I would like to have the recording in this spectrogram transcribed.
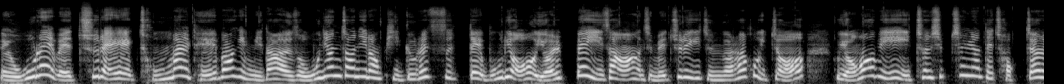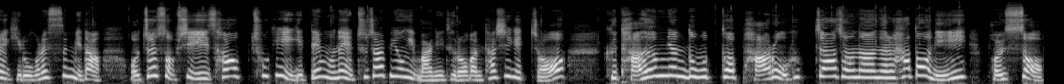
네, 올해 매출액 정말 대박입니다. 그래서 5년 전이랑 비교를 했을 때 무려 10배 이상 지금 매출액이 증가를 하고 있죠. 그 영업이 2017년 때 적자를 기록을 했습니다. 어쩔 수 없이 사업 초기이기 때문에 투자 비용이 많이 들어간 탓이겠죠. 그 다음 연도부터 바로 흑자 전환을 하더니 벌써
